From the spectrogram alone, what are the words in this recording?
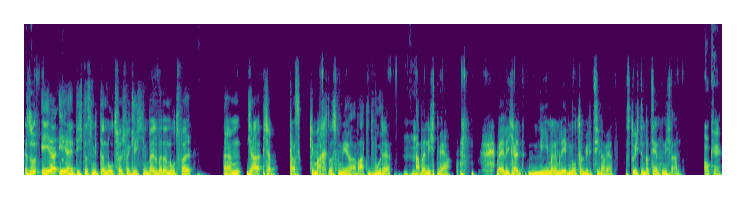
also eher, eher hätte ich das mit der Notfall verglichen, weil bei der Notfall, ähm, ja, ich habe das gemacht, was von mir erwartet wurde, Mhm. aber nicht mehr. weil ich halt nie in meinem Leben Notfallmediziner werde. Das tue ich dem Patienten nicht an. Okay.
